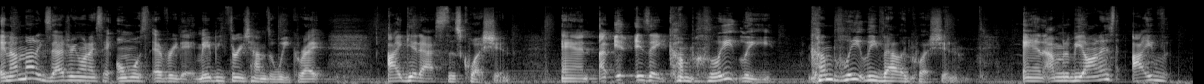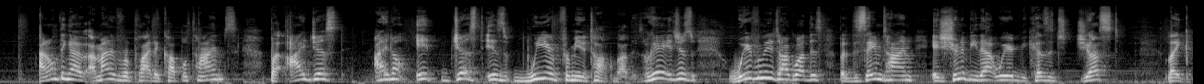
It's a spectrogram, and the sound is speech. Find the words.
and I'm not exaggerating when I say almost every day, maybe three times a week, right? I get asked this question. And it is a completely, completely valid question. And I'm gonna be honest, I've, I don't think I've, I might have replied a couple times, but I just, I don't, it just is weird for me to talk about this, okay? It's just weird for me to talk about this, but at the same time, it shouldn't be that weird because it's just like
